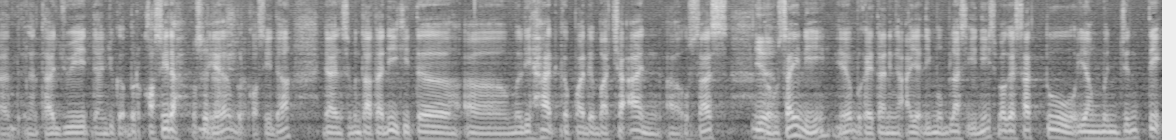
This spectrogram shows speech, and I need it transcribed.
uh, dengan tajwid dan juga berqasidah ya berqasidah dan sebentar tadi kita uh, melihat kepada bacaan uh, Ustaz ya. uh, Husaini ya berkaitan dengan ayat 15 ini sebagai satu yang menjentik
